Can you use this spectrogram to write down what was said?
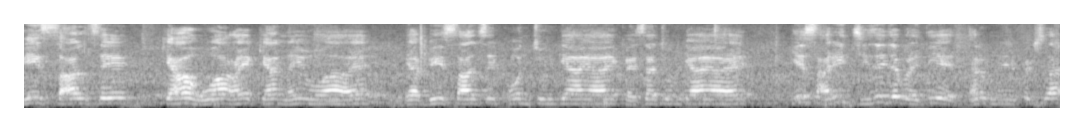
20 साल से क्या हुआ है, क्या नहीं हुआ है, या 20 साल से कौन चुन के आया है, कैसा चुन के आया है, ये सारी चीज़ें जब रहती है धर्मनिरपेक्षता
